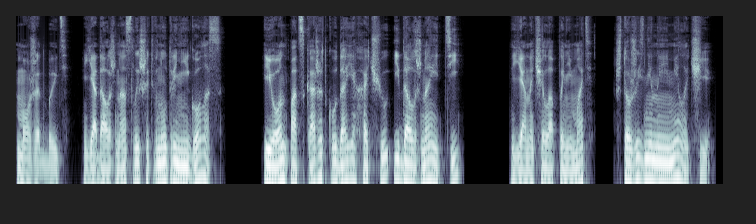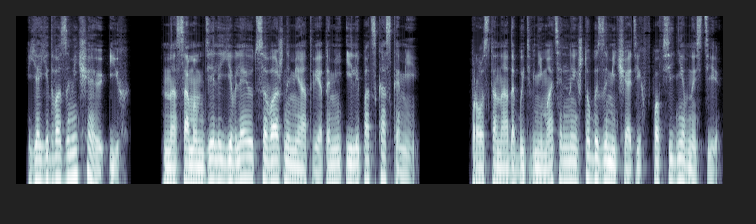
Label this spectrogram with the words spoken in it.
Может быть, я должна слышать внутренний голос? И он подскажет, куда я хочу и должна идти? Я начала понимать, что жизненные мелочи, я едва замечаю их, на самом деле являются важными ответами или подсказками. Просто надо быть внимательной, чтобы замечать их в повседневности.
